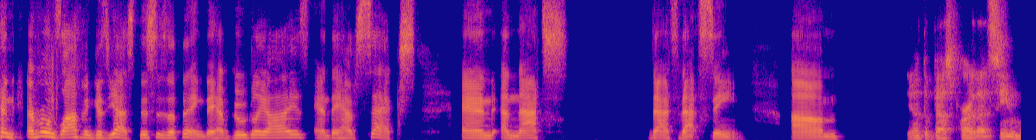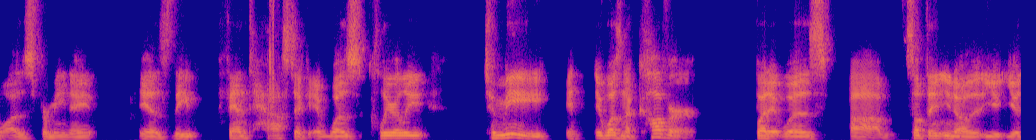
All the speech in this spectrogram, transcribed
and everyone's laughing because yes this is a thing they have googly eyes and they have sex and and that's that's that scene um You know the best part of that scene was for me, Nate, is the fantastic. It was clearly, to me, it it wasn't a cover, but it was um, something. You know, you you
